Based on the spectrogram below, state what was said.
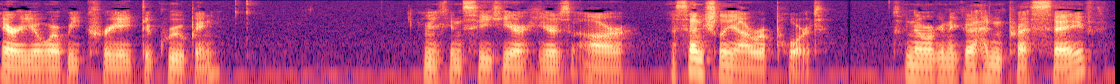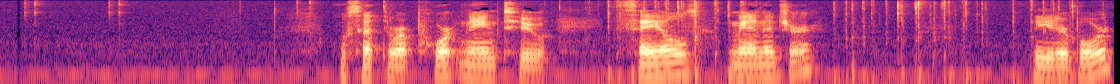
area where we create the grouping. And you can see here, here's our essentially our report. So now we're going to go ahead and press save. We'll set the report name to Sales Manager Leaderboard.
